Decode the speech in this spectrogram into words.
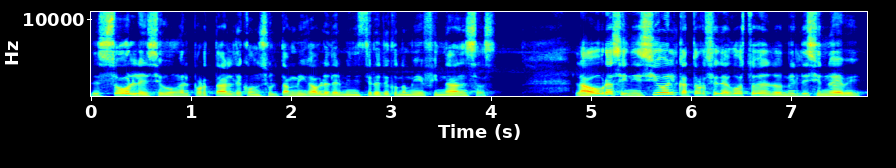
de soles, según el portal de consulta amigable del Ministerio de Economía y Finanzas. La obra se inició el 14 de agosto de 2019.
